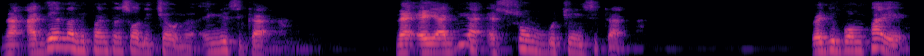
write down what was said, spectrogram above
na adeɛ no a nipa no pɛ sɛ ɔde kyɛw no ɛnyɛ sika na ɛyɛ adeɛ a ɛsom bo kyɛn sika Reggie Bompaye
